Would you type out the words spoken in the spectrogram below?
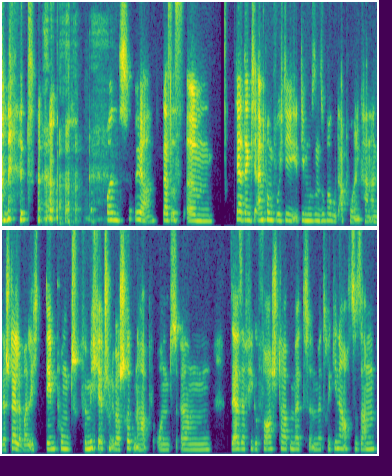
damit. und ja, das ist, ähm, ja, denke ich, ein Punkt, wo ich die, die Musen super gut abholen kann an der Stelle, weil ich den Punkt für mich jetzt schon überschritten habe und ähm, sehr, sehr viel geforscht habe mit, mit Regina auch zusammen.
